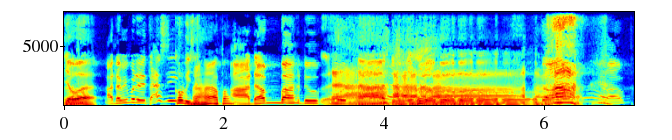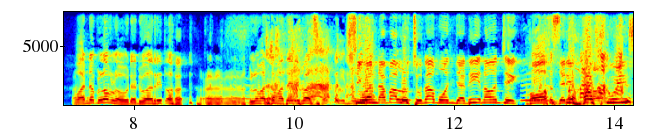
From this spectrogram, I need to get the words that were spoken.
Jawa. Adam mah dari Tasik. Kok bisa? Nah, apa? Adam Mbah Dukun. Wanda belum loh, udah dua rit loh. belum ada materi masuk. Si Wanda mah lucu namun jadi naon cik? Host. Jadi host quiz.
